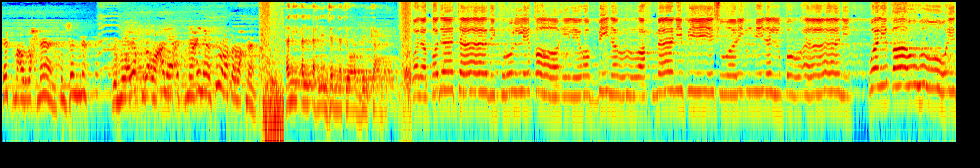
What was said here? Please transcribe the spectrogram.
تسمع الرحمن في الجنة وهو يقرأ على أسماعنا سورة الرحمن. هنيئا لأهل الجنة ورب الكعبة. ولقد أتى ذكر اللقاء لربنا الرحمن في سور من القرآن ولقاؤه إذ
